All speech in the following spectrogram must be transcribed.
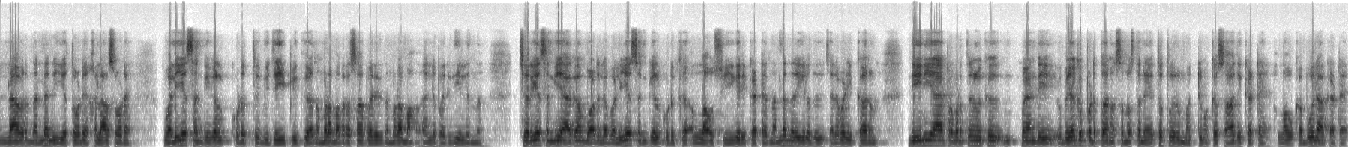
എല്ലാവരും നല്ല നീയത്തോടെ അഖലാസോടെ വലിയ സംഖ്യകൾ കൊടുത്ത് വിജയിപ്പിക്കുക നമ്മുടെ മദ്രസ പരിധി നമ്മുടെ മഹൽ പരിധിയിൽ നിന്ന് ചെറിയ സംഖ്യയാകാൻ പാടില്ല. വലിയ സംഖ്യകൾ കൊടുക്കുക. അള്ളാഹു സ്വീകരിക്കട്ടെ. നല്ല നിലയിൽ അത് ചെലവഴിക്കാനും ദീനിയായ പ്രവർത്തനങ്ങൾക്ക് വേണ്ടി ഉപയോഗപ്പെടുത്താനും സമസ്ത നേതൃത്വവും മറ്റുമൊക്കെ സാധിക്കട്ടെ. അള്ളാഹു കബൂലാക്കട്ടെ.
